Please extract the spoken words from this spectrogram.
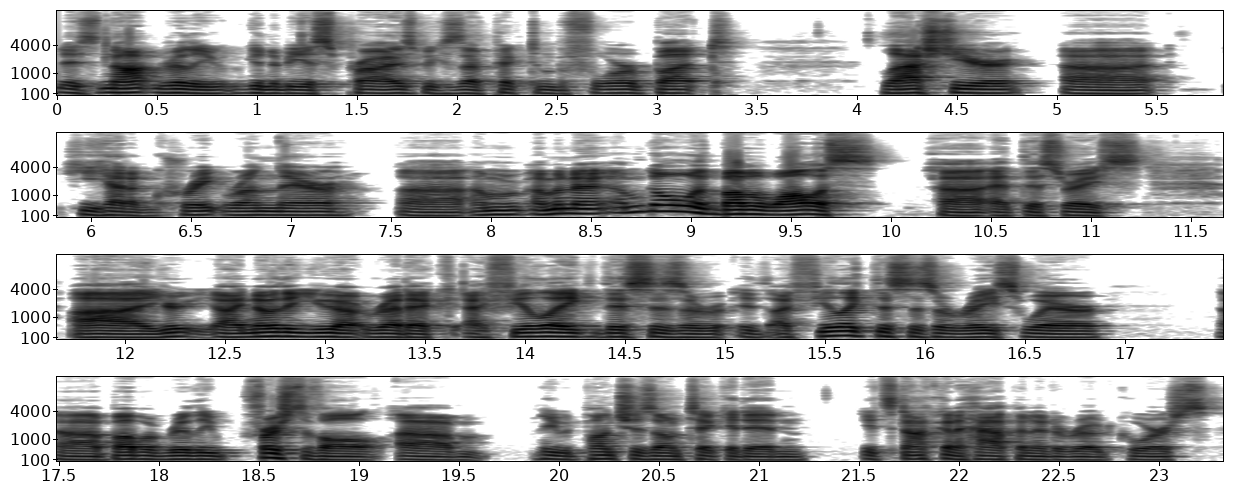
is not really going to be a surprise because I've picked him before, but last year uh, he had a great run there. Uh, I'm I'm gonna I'm going with Bubba Wallace uh, at this race. Uh, I know that you got Reddick. I feel like this is a I feel like this is a race where uh, Bubba really first of all um, he would punch his own ticket in. It's not going to happen at a road course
